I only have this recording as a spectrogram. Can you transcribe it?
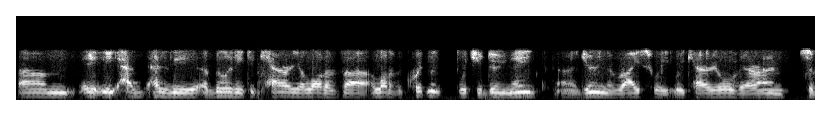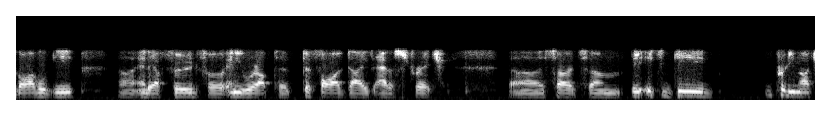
um, it, it have, has the ability to carry a lot of uh, a lot of equipment, which you do need uh, during the race. We, we carry all of our own survival gear uh, and our food for anywhere up to, to five days at a stretch. Uh, so it's um, it, it's geared pretty much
